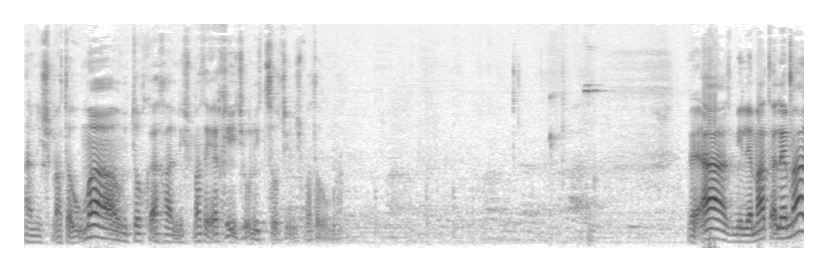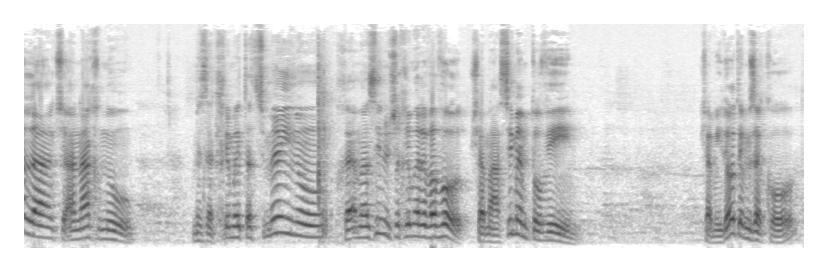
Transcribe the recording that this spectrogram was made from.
על נשמת האומה, ומתוך ככה על נשמת היחיד שהוא ניצוץ של נשמת האומה. ואז מלמטה למעלה, כשאנחנו מזכחים את עצמנו, אחרי המעשים נמשכים הלבבות. כשהמעשים הם טובים, כשהמידות הן זכות,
